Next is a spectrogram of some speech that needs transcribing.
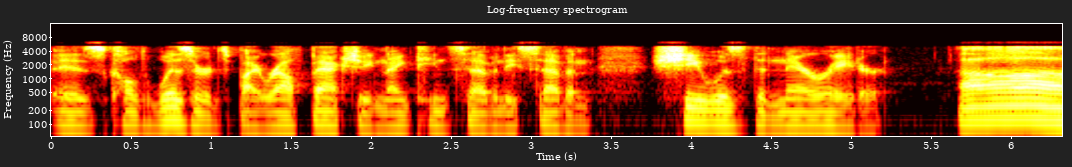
is called Wizards by Ralph Bakshi, 1977. She was the narrator. Oh,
